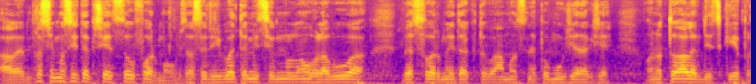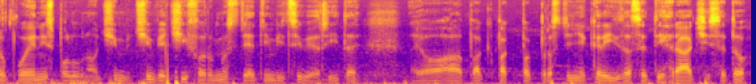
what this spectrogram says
ale prostě musíte přijet s tou formou. Zase, když budete mít silnou hlavu a bez formy, tak to vám moc nepomůže, takže ono to ale vždycky je propojený spolu. No. Čím, čím větší formu jste, tím víc si věříte. Jo, a pak, pak, pak prostě některý zase ty hráči se to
